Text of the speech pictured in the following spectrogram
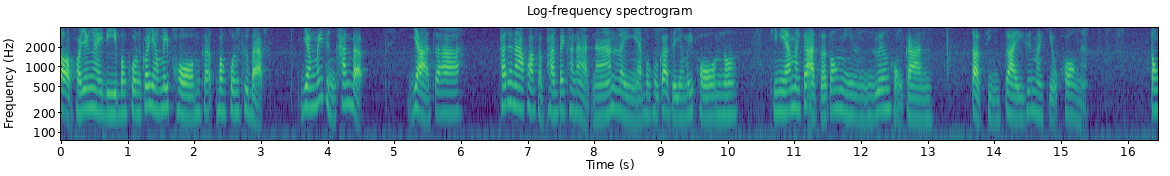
ตอบเขายังไงดี บางคนก็ยังไม่พร้อมก็บางคนคือแบบยังไม่ถึงขั้นแบบ อยากจะพัฒนาความสัมพันธ์ไปขนาดนั้นอะไรเงี้ยบางคนก็อาจจะยังไม่พร้อมเนาะทีเนี้ยมันก็อาจจะต้องมีเรื่องของการตัดสินใจขึ้นมาเกี่ยวข้องเนี่ยต้อง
